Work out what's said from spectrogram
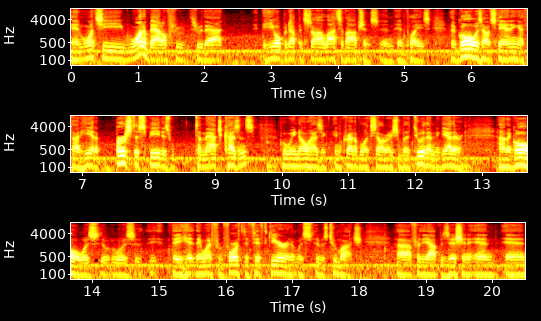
And once he won a battle through through that, he opened up and saw lots of options and, plays. The goal was outstanding. I thought he had a burst of speed as to match Cozens, who we know has incredible acceleration. But the two of them together on the goal was was they hit they went from fourth to fifth gear and it was it was too much uh, for the opposition and and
